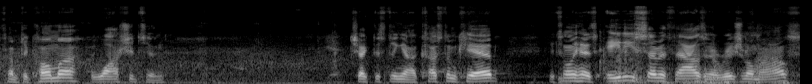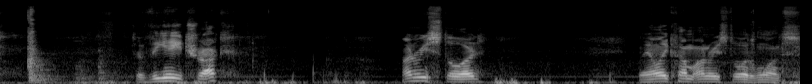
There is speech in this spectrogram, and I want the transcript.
from Tacoma, Washington. Check this thing out, custom cab. It only has 87,000 original miles. It's a V8 truck, unrestored. They only come unrestored once.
